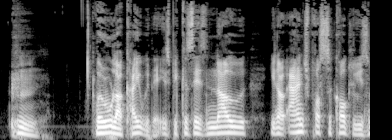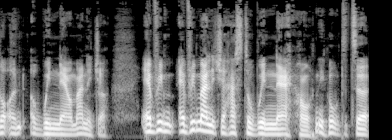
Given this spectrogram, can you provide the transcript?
we're all okay with it is because there's no, you know, Ange Postecoglou is not a, win now manager. Every every manager has to win now in order to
